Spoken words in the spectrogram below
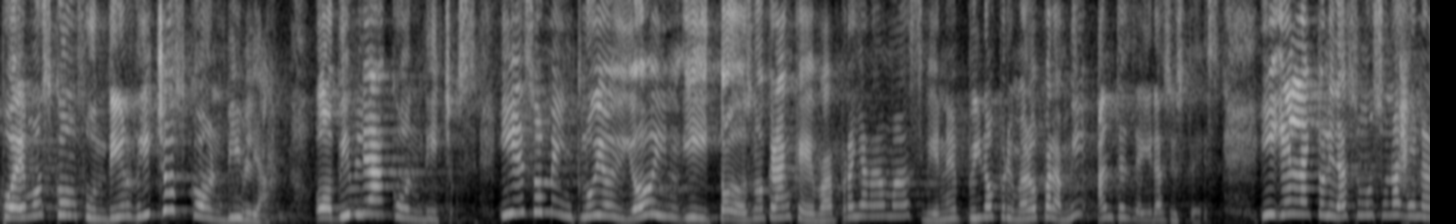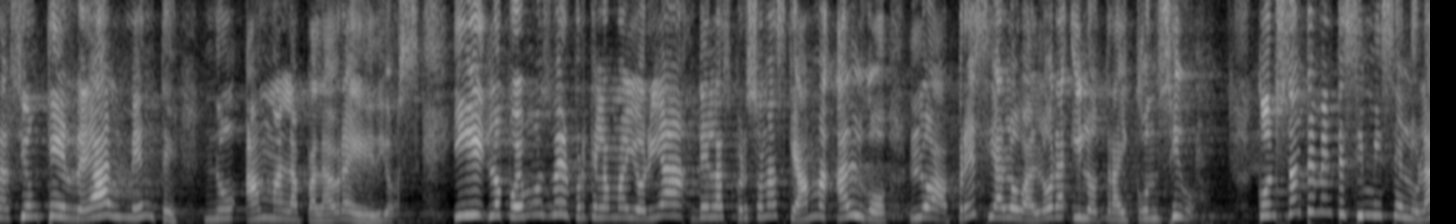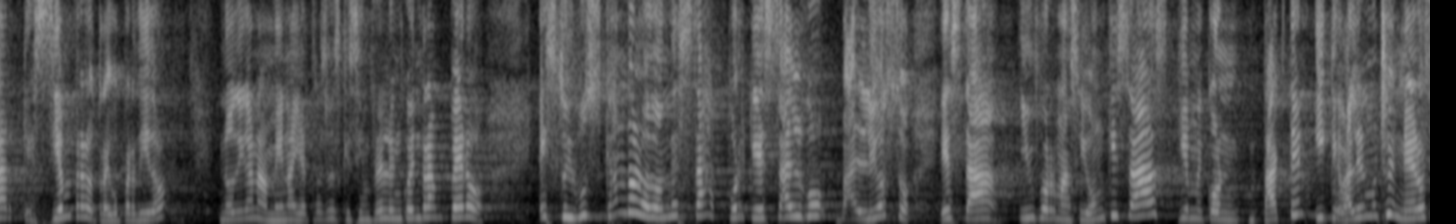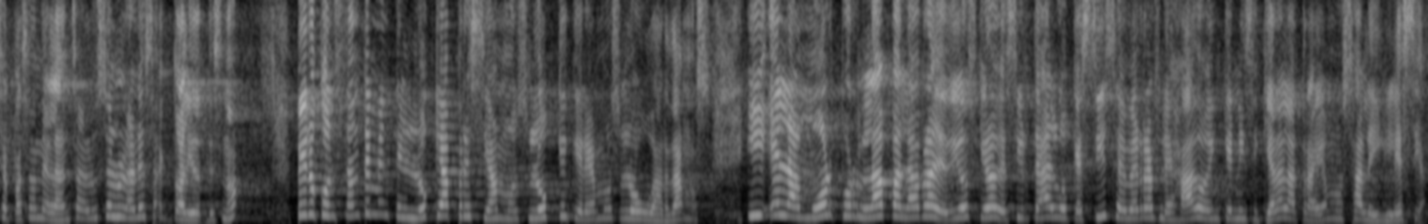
podemos confundir dichos con Biblia o Biblia con dichos. Y eso me incluyo yo y, todos, no crean que va para allá nada más, viene, vino primero para mí antes de ir hacia ustedes. Y en la actualidad somos una generación que realmente no ama la palabra de Dios. Y lo podemos ver porque la mayoría de las personas que ama algo lo aprecia, lo valora y lo trae consigo. Constantemente sin mi celular, que siempre lo traigo perdido, no digan amén, hay otras veces que siempre lo encuentran, pero estoy buscándolo dónde está, porque es algo valioso. Esta información quizás que me contacten y que valen mucho dinero, se pasan de lanza los celulares actuales, ¿no? Pero constantemente lo que apreciamos, lo que queremos, lo guardamos. Y el amor por la palabra de Dios, quiero decirte algo que sí se ve reflejado en que ni siquiera la traemos a la iglesia.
